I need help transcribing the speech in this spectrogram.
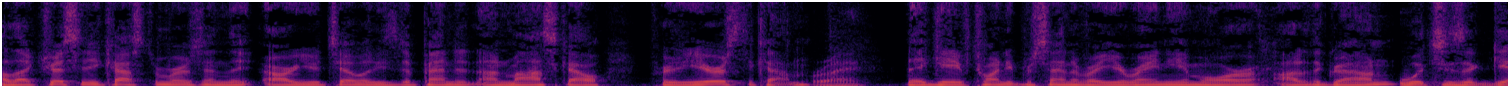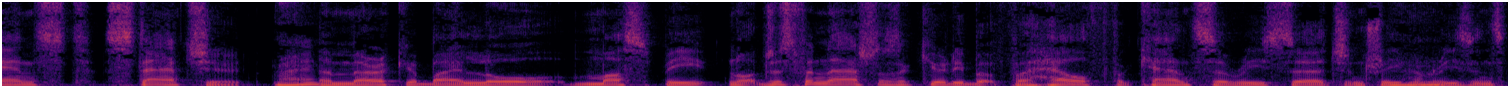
electricity customers and the, our utilities dependent on Moscow for years to come. Right. They gave 20% of our uranium ore out of the ground. Which is against statute. Right. America, by law, must be, not just for national security, but for health, for cancer research and treatment Mm-hmm. reasons,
